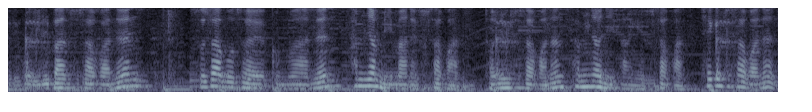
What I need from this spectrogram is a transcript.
그리고 일반 수사관은 수사부서에 근무하는 3년 미만의 수사관, 전임수사관은 3년 이상의 수사관, 책임수사관은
